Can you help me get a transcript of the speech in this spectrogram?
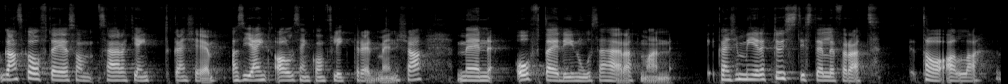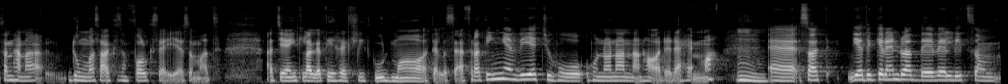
ganska ofta är jag som så här att jag inte kanske, alltså jag är inte alls en konflikträdd människa, men ofta är det ju nog så här att man kanske mer tyst istället för att ta alla sådana här dumma saker som folk säger, som att, att jag inte lagar tillräckligt god mat, eller så här, för att ingen vet ju hur, hur någon annan har det där hemma. Mm. Eh, så att jag tycker ändå att det är väldigt som...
